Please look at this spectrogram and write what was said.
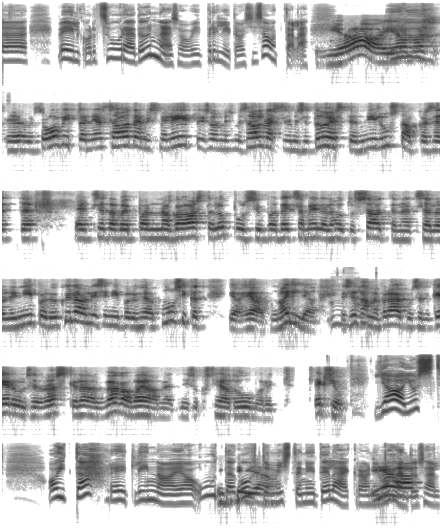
äh, veel kord suured õnnesoovid Prillitoosi saatele. ja, ja ma soovitan jah, saade, mis meil eetris on, mis me salvestasime, see tõesti on nii lustakas, et, et seda võib panna ka aasta lõpus juba täitsa meelelahutussaatena, et seal oli nii palju külalisi, nii palju head muusikat ja head nalja mm -hmm. ja seda me praegusel keerulisel raskel ajal väga vajame, et niisugust head huumorit, eks ju? ja just, aitäh, Reet Linna ja uute kohtumisteni teleekraani vahendusel.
